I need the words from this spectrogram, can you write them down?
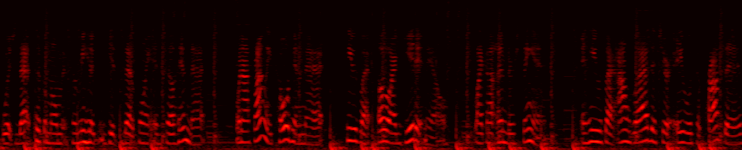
which that took a moment for me to get to that point and tell him that, when I finally told him that, he was like, "Oh, I get it now. Like I understand." And he was like, "I'm glad that you're able to process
